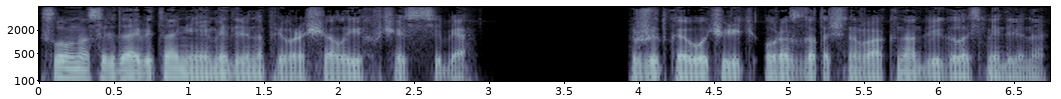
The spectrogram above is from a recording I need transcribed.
словно среда обитания медленно превращала их в часть себя. Жидкая очередь у раздаточного окна двигалась медленно.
